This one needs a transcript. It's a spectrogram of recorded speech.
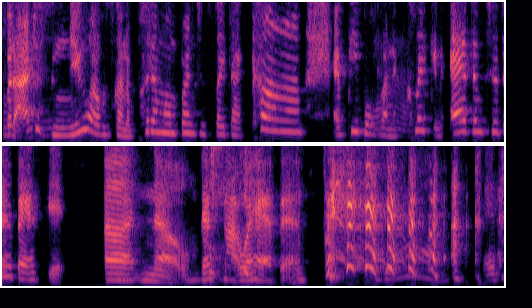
But I just mm-hmm. knew I was going to put them on brunchandslay.com and people were going to click and add them to their basket. Uh, mm-hmm. no, that's not what happened. yeah, it's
